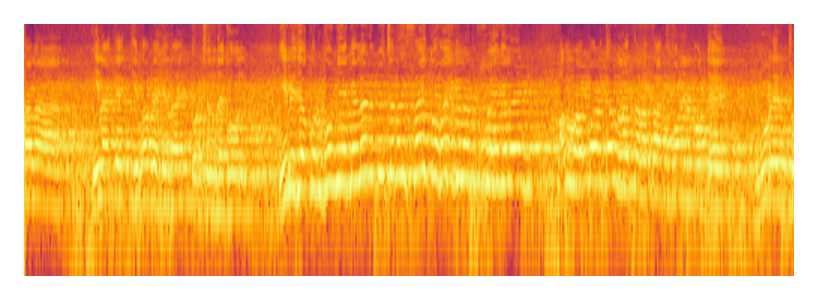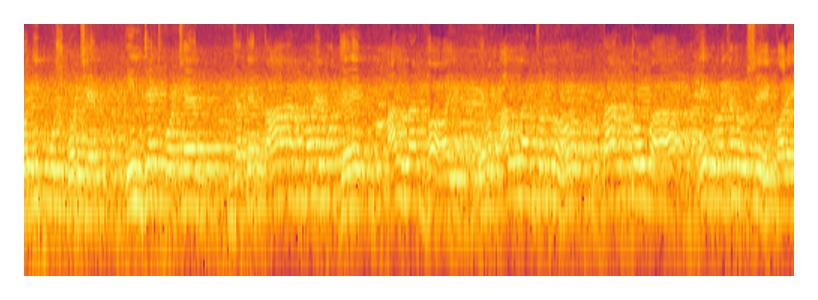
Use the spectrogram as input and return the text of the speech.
তালা ইনাকে কীভাবে হেদায়ত করছেন দেখুন। ইনি যখন ঘুমিয়ে গেলেন, বিছানায় সাইত হয়ে গেলেন, শুয়ে গেলেন, আল্লাহ পাক আল্লাহ তালা তার মনের মধ্যে নূরের জ্যোতি পুশ করছেন ইনজেক্ট করছেন, যাতে তার মনের মধ্যে আল্লাহর ভয় এবং আল্লাহর জন্য তার তৌবা এগুলো যেন সে করে।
